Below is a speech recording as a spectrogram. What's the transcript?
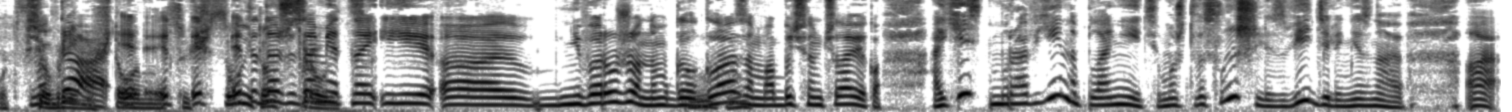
Вот все ну, время, да, что он это, существует, это, он даже строится. заметно и э, невооруженным глазом, mm-hmm. обычному человеку. А есть муравьи на планете, может, вы слышали, видели, не знаю, а,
